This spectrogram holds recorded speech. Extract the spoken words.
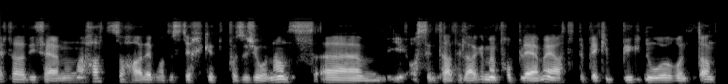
Etter de seirene han har hatt, så har det på en måte styrket posisjonen hans i oss internt i laget. Men problemet er at det blir ikke bygd noe rundt han.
